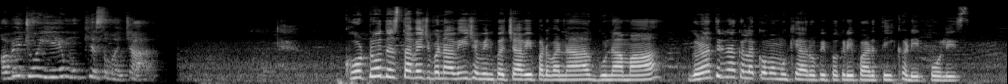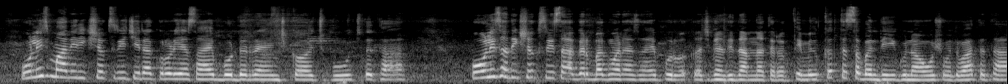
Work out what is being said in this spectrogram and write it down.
હવે જોઈએ મુખ્ય સમાચાર. ખોટો દસ્તાવેજ બનાવી જમીન પચાવી પડવાના ગુનામાં ગણતરીના કલાકોમાં મુખ્ય આરોપી પકડી પાડતી ખડીર પોલીસ. પોલીસ મહાનિરીક્ષક શ્રી ચિરાગ કરોડિયા સાહેબ બોર્ડર રેન્જ, કચ્છ, ભુજ તથા પોલીસ અધિક્ષક શ્રી સાગર બાગમારા સાહેબ પૂર્વ કચ્છ ગાંધીધામના તરફથી મિલકત સંબંધી ગુનાઓ શોધવા તથા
